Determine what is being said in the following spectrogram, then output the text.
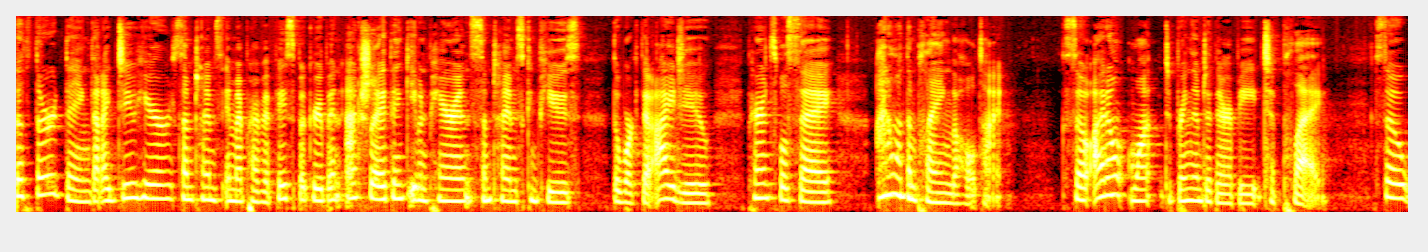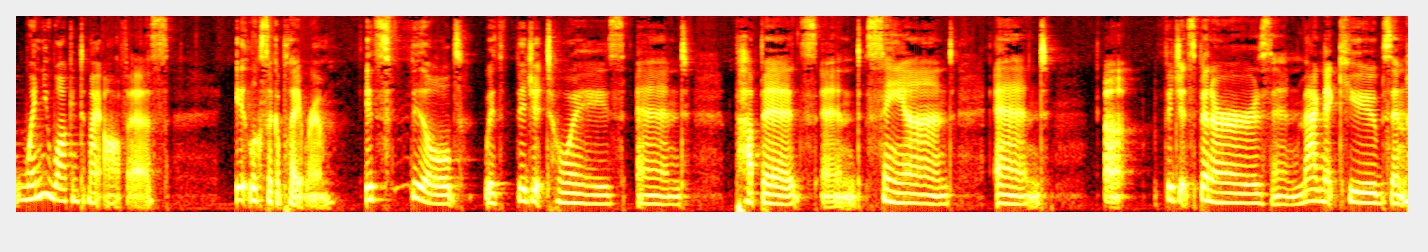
the third thing that I do hear sometimes in my private Facebook group, and actually I think even parents sometimes confuse the work that I do, parents will say, I don't want them playing the whole time. So I don't want to bring them to therapy to play. So when you walk into my office, it looks like a playroom. It's filled with fidget toys and puppets and sand and uh, fidget spinners and magnet cubes and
